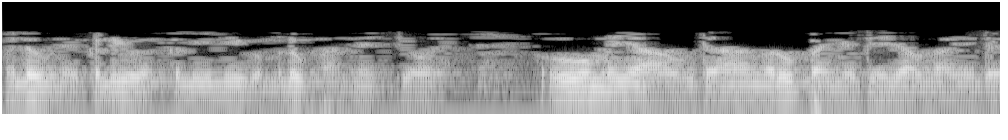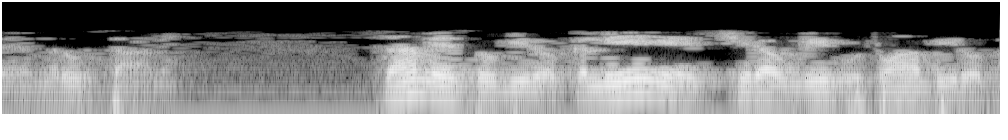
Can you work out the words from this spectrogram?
မလုပ်နဲ့ကလေးကကလေးလေးကိုမလုပ်ပါနဲ့ပြောတယ်။အိုးမရဘူးဒါငါတို့ပိုင်တဲ့ရောက်လာရင်တည်းငါတို့စားမယ်။စားမယ်ဆိုပြီးတော့ကလေးရဲ့ခြေထောက်လေးကိုတွားပြီးတော့ဘ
